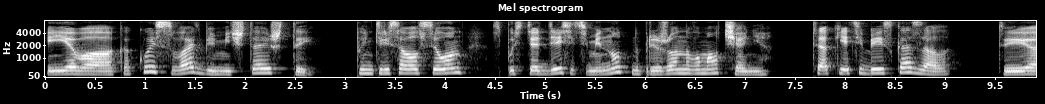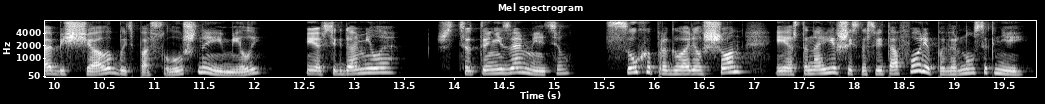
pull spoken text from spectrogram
«Ева, о какой свадьбе мечтаешь ты?» – поинтересовался он спустя десять минут напряженного молчания. «Так я тебе и сказала. Ты обещала быть послушной и милой. Я всегда милая. Что ты не заметил?» Сухо проговорил Шон и, остановившись на светофоре, повернулся к ней.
